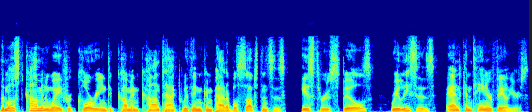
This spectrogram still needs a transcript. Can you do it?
The most common way for chlorine to come in contact with incompatible substances is through spills, releases, and container failures.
